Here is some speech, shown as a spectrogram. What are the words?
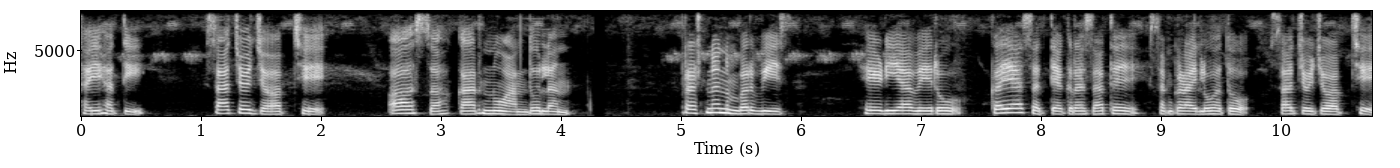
થઈ હતી? સાચો જવાબ છે, અસહકારનું આંદોલન. પ્રશ્ન નંબર વીસ. હેડિયા વેરો કયા સત્યાગ્રહ સાથે સંકળાયેલો હતો? સાચો જવાબ છે,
